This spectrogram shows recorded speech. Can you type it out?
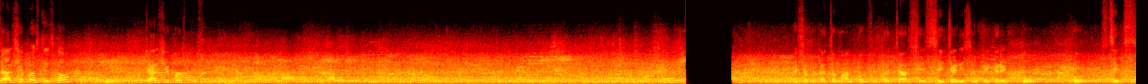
चारशे पस्तीस का? चारशे पस्तीस. अशा प्रकारचा माल पाहू शकता. चारशे सेहेचाळीस रुपये कॅरेट. फोर फोर सिक्स.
